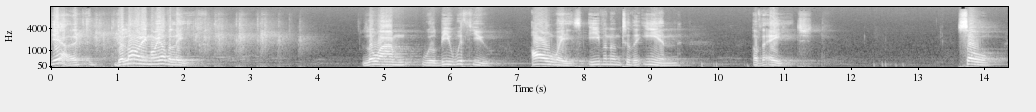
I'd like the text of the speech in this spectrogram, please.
Yeah, the Lord ain't going to ever leave. Lo, I will be with you always, even unto the end of the age. So,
